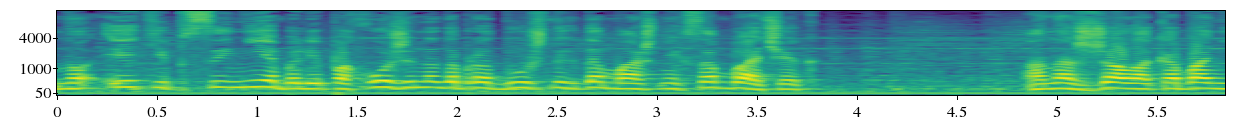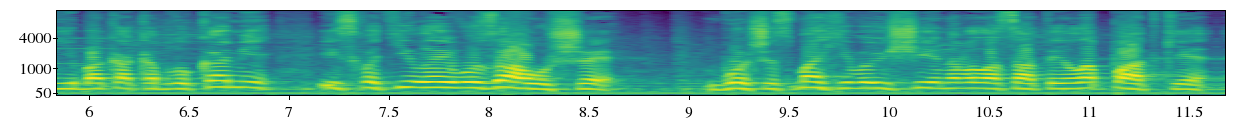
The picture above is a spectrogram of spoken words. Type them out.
Но эти псы не были похожи на добродушных домашних собачек. Она сжала кабаньи бока каблуками и схватила его за уши, больше смахивающие на волосатые лопатки.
